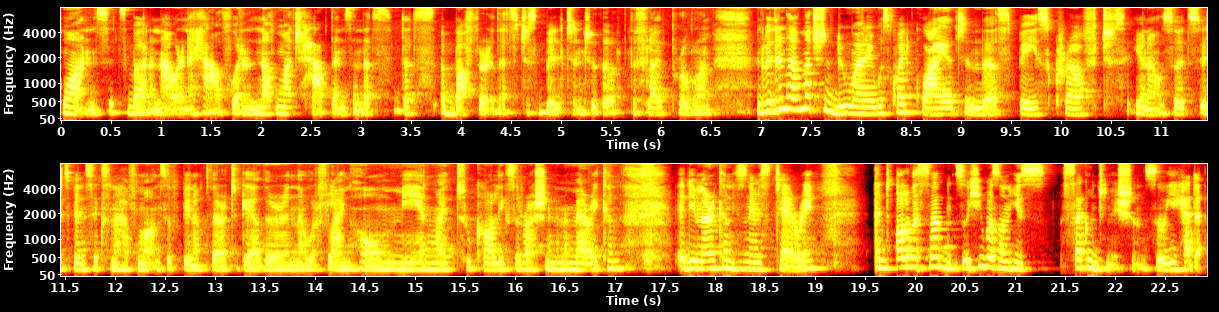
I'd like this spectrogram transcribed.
once. It's about an hour and a half where not much happens, and that's that's a buffer that's just built into the, the flight program. And we didn't have much to do, and it was quite quiet in the spacecraft, you know. So it's it's been six and a half months of being up there together, and now we're flying home. Me and my two colleagues, a Russian and an American. The American, his name is Terry and all of a sudden, so he was on his second mission. So he had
